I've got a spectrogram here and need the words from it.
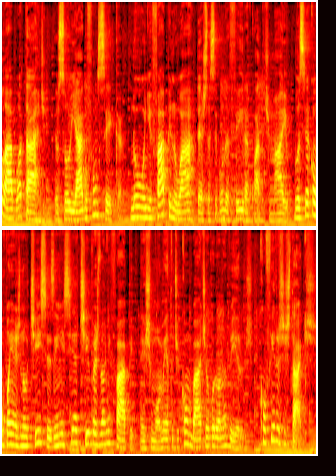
Olá, boa tarde. Eu sou Iago Fonseca. No Unifap no Ar desta segunda-feira, 4 de maio, você acompanha as notícias e iniciativas da Unifap neste momento de combate ao coronavírus. Confira os destaques.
